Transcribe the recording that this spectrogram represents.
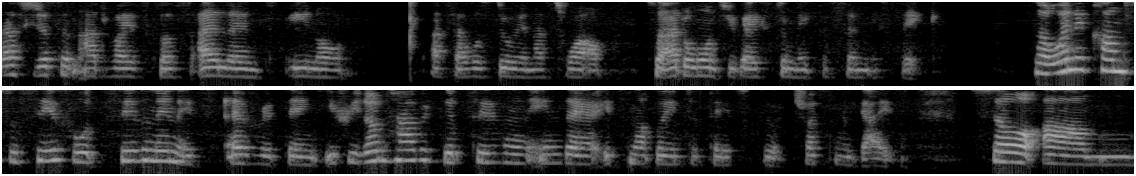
that's just an advice because I learned, you know, as I was doing as well. So I don't want you guys to make the same mistake. So when it comes to seafood, seasoning is everything. If you don't have a good seasoning in there, it's not going to taste good. Trust me, guys. So um,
